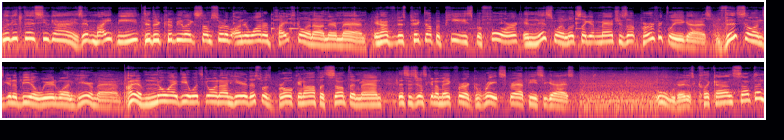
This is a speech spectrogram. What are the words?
Look at this, you guys. It might be. Dude, there could be like some sort of underwater pipes going on there, man. And I've just picked up a piece before, and this one looks like it matches up perfectly, you guys. This one's gonna be a weird one here, man. I have no idea what's going on here. This was broken off of something, man. This is just gonna make for a great scrap piece, you guys. Ooh, did I just click on something?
